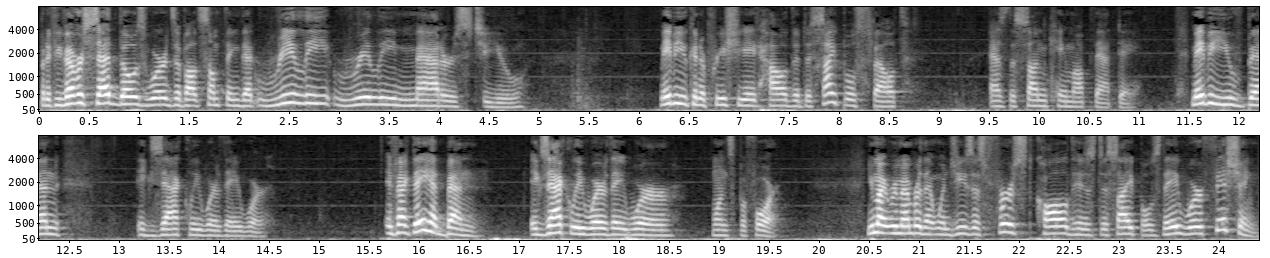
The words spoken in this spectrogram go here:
but if you've ever said those words about something that really, really matters to you, maybe you can appreciate how the disciples felt as the sun came up that day. Maybe you've been exactly where they were. In fact, they had been exactly where they were once before. You might remember that when Jesus first called his disciples, they were fishing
